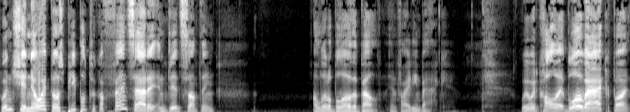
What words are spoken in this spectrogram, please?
wouldn't you know it, those people took offense at it and did something a little below the belt in fighting back. We would call it blowback, but,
